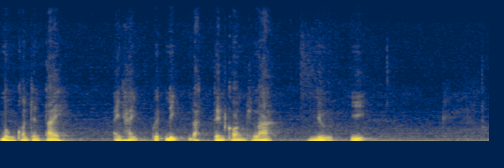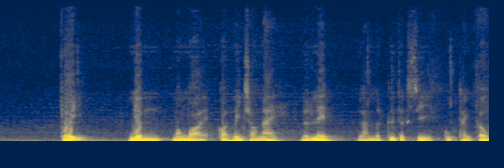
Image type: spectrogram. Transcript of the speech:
bồng con trên tay, anh Hạnh quyết định đặt tên con là Như Ý. Với niềm mong mỏi con mình sau này lớn lên làm bất cứ việc gì cũng thành công.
